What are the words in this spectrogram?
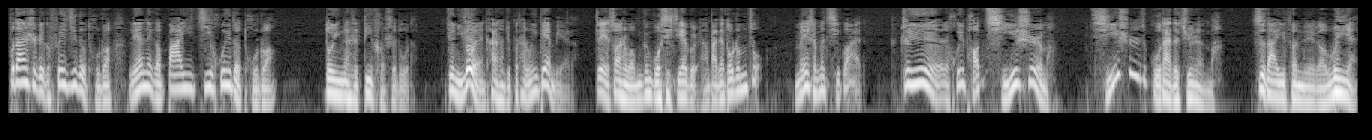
不单是这个飞机的涂装，连那个八一机徽的涂装，都应该是低可视度的，就你肉眼看上去不太容易辨别的。这也算是我们跟国际接轨啊，大家都这么做。没什么奇怪的，至于灰袍骑士嘛，骑士古代的军人吧，自带一份这个威严，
